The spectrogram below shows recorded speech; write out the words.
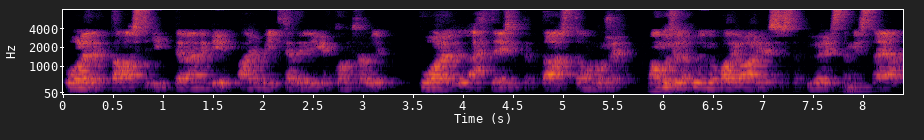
oletettavasti itse ainakin aika pitkälti liikekontrolli puolelle lähtee sitten taas, että onko, se, onko sillä kuinka paljon arjessa sitä pyöristämistä ja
